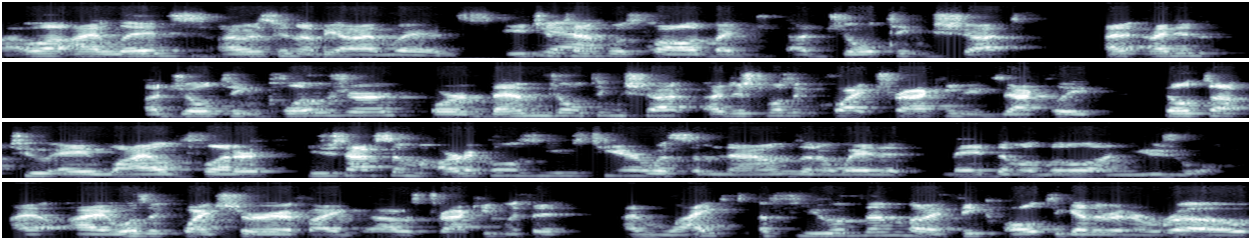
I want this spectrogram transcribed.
Well, eyelids. I would assume that'd be eyelids. Each Yeah. attempt was followed by a jolting shut. I, I didn't a jolting closure or them jolting shut. I just wasn't quite tracking exactly built up to a wild flutter. You just have some articles used here with some nouns in a way that made them a little unusual. I, I wasn't quite sure if I, I was tracking with it. I liked a few of them, but I think all together in a row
